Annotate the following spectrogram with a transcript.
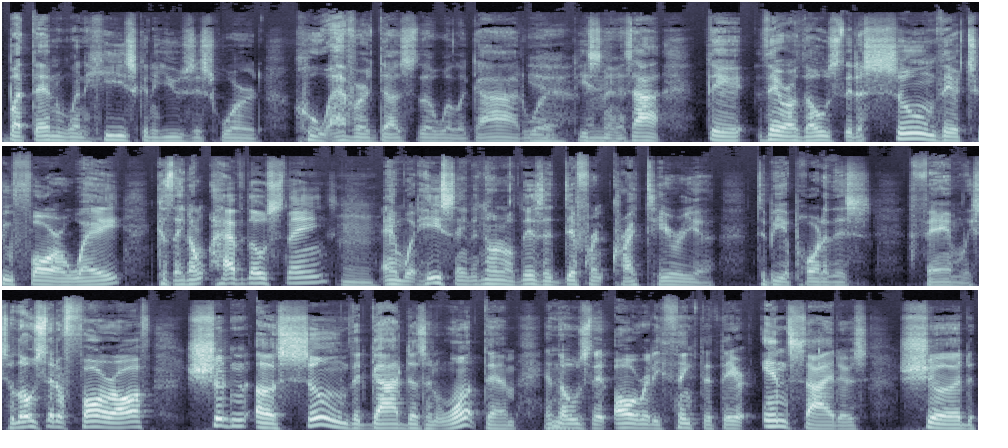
But then when he's going to use this word, whoever does the will of God, what Yeah, he's saying is, ah, there there are those that assume they're too far away because they don't have those things. Hmm. And what he's saying is, no, no, there's a different criteria to be a part of this family. So those that are far off shouldn't assume that God doesn't want them, and those that already think that they're insiders should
